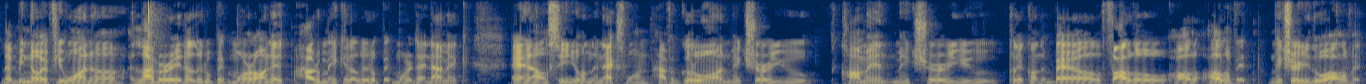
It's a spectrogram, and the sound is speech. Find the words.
Let me know if you want to elaborate a little bit more on it, how to make it a little bit more dynamic. And I'll see you on the next one. Have a good one. Make sure you comment. Make sure you click on the bell, follow all, all of it. Make sure you do all of it.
